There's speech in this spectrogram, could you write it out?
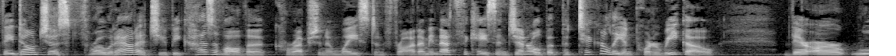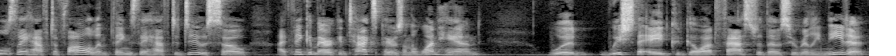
they don't just throw it out at you because of all the corruption and waste and fraud. I mean, that's the case in general, but particularly in Puerto Rico, there are rules they have to follow and things they have to do. So I think American taxpayers, on the one hand, would wish the aid could go out faster to those who really need it,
